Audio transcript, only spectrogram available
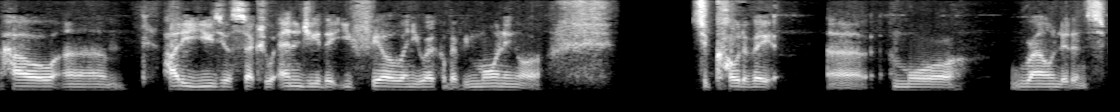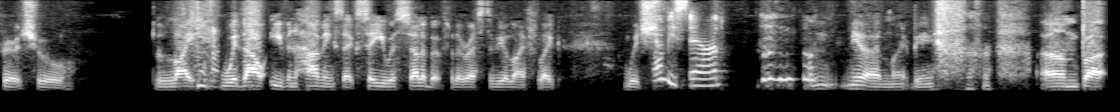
How um, how do you use your sexual energy that you feel when you wake up every morning, or to cultivate uh, a more rounded and spiritual life without even having sex? Say you were celibate for the rest of your life, like which that'd be sad. Mm, yeah, it might be. um, but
